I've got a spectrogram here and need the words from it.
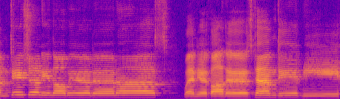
temptation in the wilderness, when your fathers tempted me,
